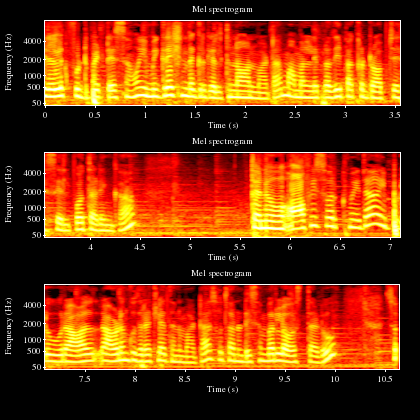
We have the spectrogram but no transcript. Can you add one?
పిల్లలకి ఫుడ్ పెట్టేసాము. ఇమిగ్రేషన్ దగ్గరికి వెళ్తున్నాం అనమాట మమ్మల్ని ప్రదీప్ అక్కడ డ్రాప్ చేసి వెళ్ళిపోతాడు ఇంకా. తను ఆఫీస్ వర్క్ మీద ఇప్పుడు రావ రావడం కుదరట్లేదు అనమాట సో తను డిసెంబర్లో వస్తాడు. సో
